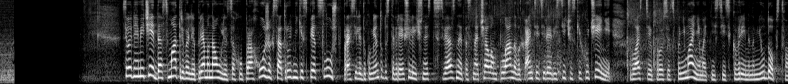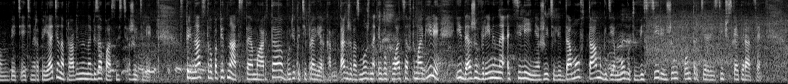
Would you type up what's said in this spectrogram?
Сегодня мечей досматривали прямо на улицах. У прохожих сотрудники спецслужб просили документ, удостоверяющий личность. Связано это с началом плановых антитеррористических учений. Власти просят с пониманием отнестись к временным неудобствам, ведь эти мероприятия направлены на безопасность жителей. С 13 по 15 марта будет идти проверка. Также возможна эвакуация автомобилей и даже временное отселение жителей домов там, где могут ввести режим контртеррористической операции.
